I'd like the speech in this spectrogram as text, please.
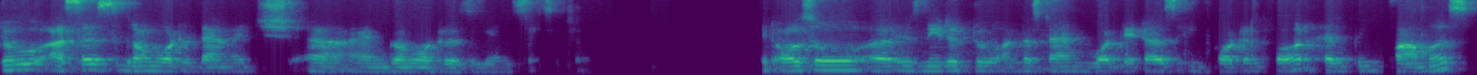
to assess groundwater damage uh, and groundwater resilience, etc. It also uh, is needed to understand what data is important for helping farmers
